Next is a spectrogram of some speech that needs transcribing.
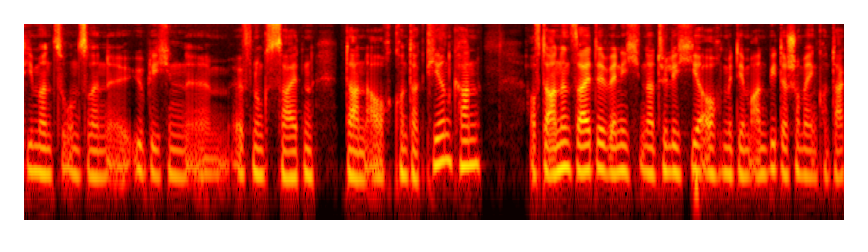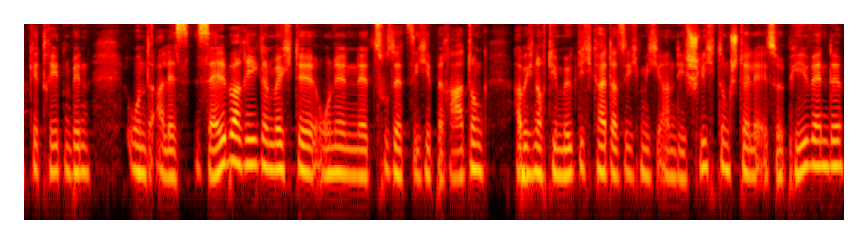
die man zu unseren äh, üblichen ähm, Öffnungszeiten dann auch kontaktieren kann. Auf der anderen Seite, wenn ich natürlich hier auch mit dem Anbieter schon mal in Kontakt getreten bin und alles selber regeln möchte, ohne eine zusätzliche Beratung, habe ich noch die Möglichkeit, dass ich mich an die Schlichtungsstelle SOP wende,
